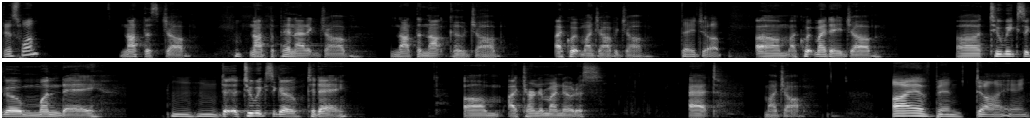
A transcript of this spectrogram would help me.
This one? Not this job, not the pen addict job, not the Nock Co job. I quit my jobby job. Day job. Um, I quit my day job. Uh, two weeks ago, Monday. Hmm T- two weeks ago today. Um, I turned in my notice at my job. I have been dying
